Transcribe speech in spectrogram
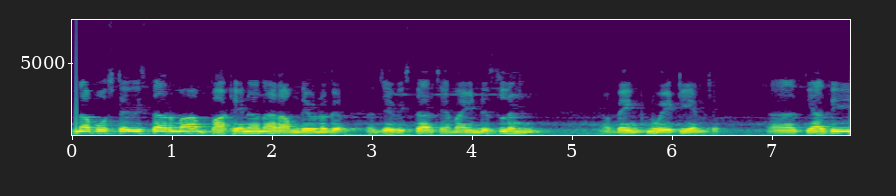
ના પોસ્ટે વિસ્તારમાં ભાઠેનાના રામદેવનગર જે વિસ્તાર છે, એમાં ઇન્ડસલન્ડ બેંકનું એટીએમ છે. ત્યાંથી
